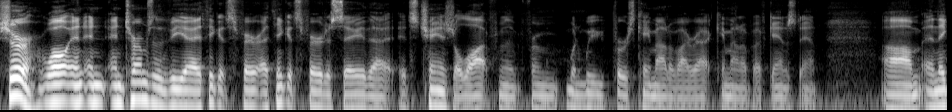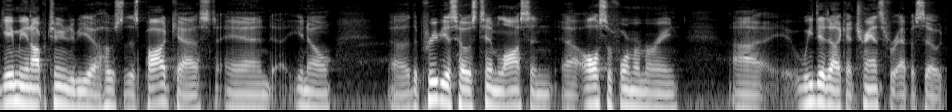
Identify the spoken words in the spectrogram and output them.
Sure. Well, in, in, in terms of the VA, I think it's fair. I think it's fair to say that it's changed a lot from the, from when we first came out of Iraq, came out of Afghanistan, um, and they gave me an opportunity to be a host of this podcast. And you know, uh, the previous host Tim Lawson, uh, also former Marine, uh, we did like a transfer episode.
